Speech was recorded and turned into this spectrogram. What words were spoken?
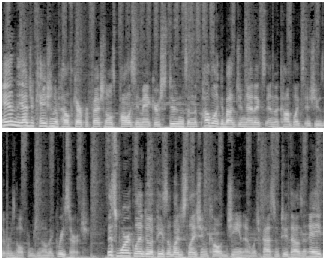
and the education of healthcare professionals, policymakers, students, and the public about genetics and the complex issues that result from genomic research. This work led to a piece of legislation called GINA, which passed in 2008,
